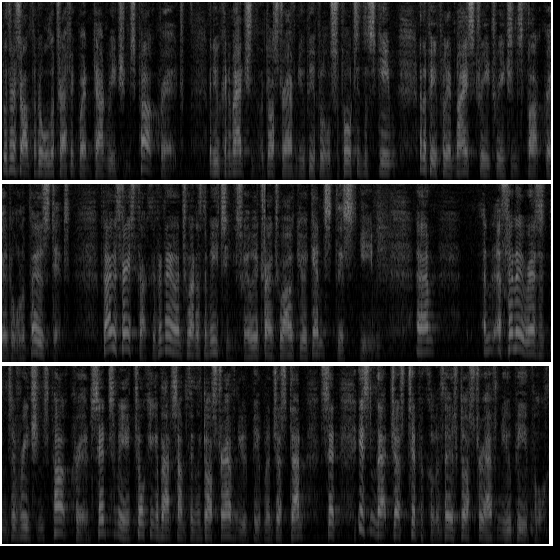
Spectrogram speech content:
with the result that all the traffic went down Regent's Park Road. And you can imagine that the Gloucester Avenue people all supported the scheme, and the people in my street, Regent's Park Road, all opposed it. But I was very struck that when I went to one of the meetings where we were trying to argue against this scheme, um, and a fellow resident of Regent's Park Road said to me, talking about something the Gloucester Avenue people had just done, said, isn't that just typical of those Gloucester Avenue people?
